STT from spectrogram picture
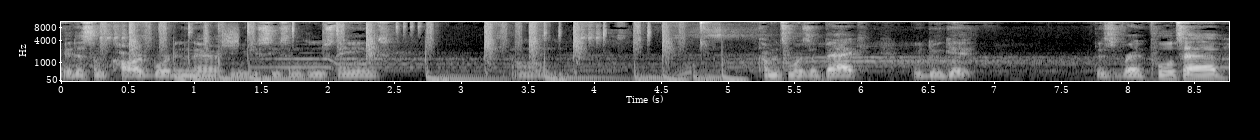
it is some cardboard in there. You can see some glue stains. Um, coming towards the back, we do get this red pull tab.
